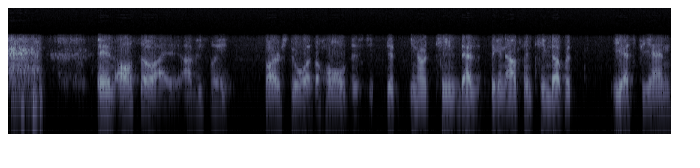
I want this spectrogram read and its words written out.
and also, I obviously Barstool as a whole just did you know team has a big announcement teamed up with ESPN,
